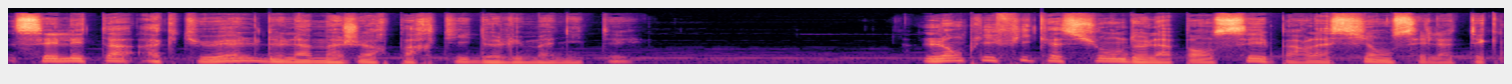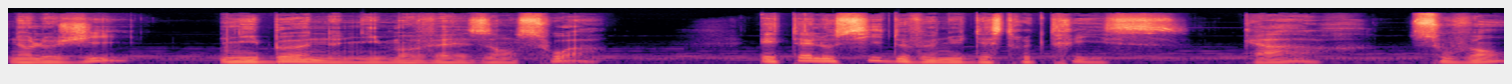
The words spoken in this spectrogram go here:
C'est l'état actuel de la majeure partie de l'humanité. L'amplification de la pensée par la science et la technologie, ni bonne ni mauvaise en soi, est elle aussi devenue destructrice, car, souvent,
